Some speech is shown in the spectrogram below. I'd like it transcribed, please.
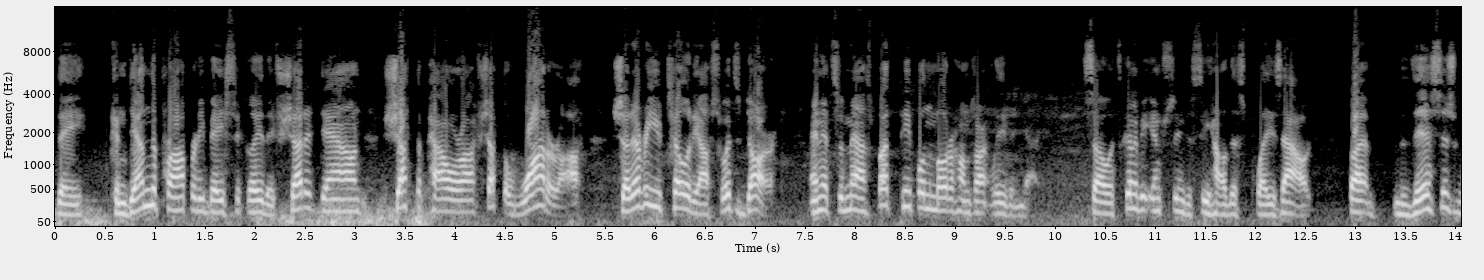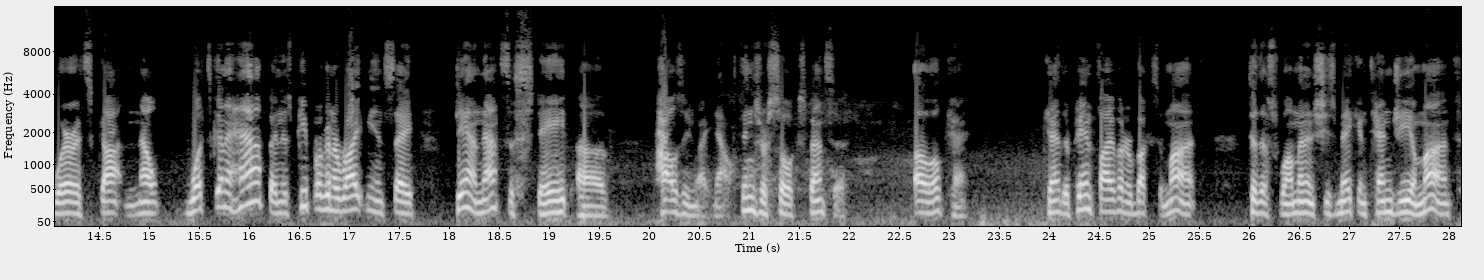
they condemn the property basically. They've shut it down, shut the power off, shut the water off, shut every utility off so it's dark and it's a mess. But people in the motorhomes aren't leaving yet. So it's going to be interesting to see how this plays out. But this is where it's gotten. Now, what's going to happen is people are going to write me and say, Dan, that's the state of housing right now. Things are so expensive. Oh, okay. Okay, they're paying 500 bucks a month to this woman, and she's making 10 G a month.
